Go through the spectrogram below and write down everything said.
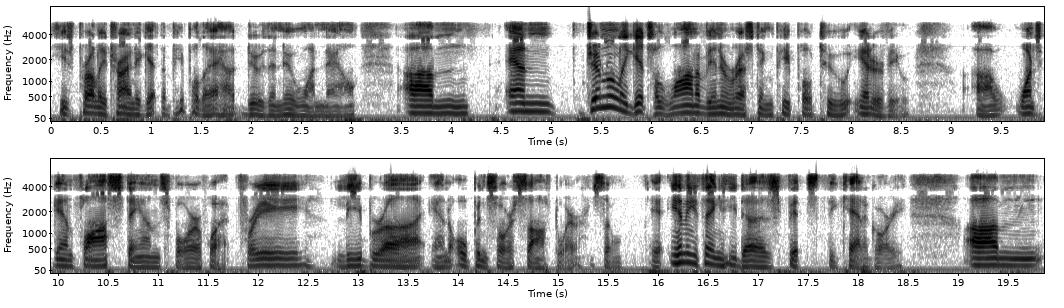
he's probably trying to get the people that do the new one now. Um, and generally gets a lot of interesting people to interview. Uh, once again, FLOSS stands for what? Free, Libre, and open source software. So anything he does fits the category. Um,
